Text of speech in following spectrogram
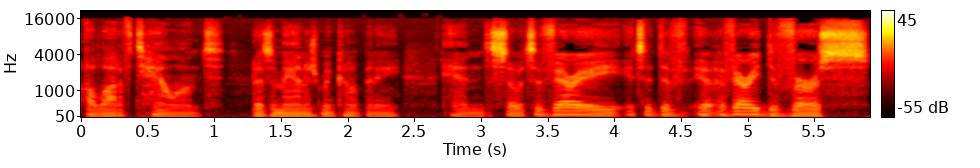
a lot of talent as a management company, and so it's a very it's a div- a very diverse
